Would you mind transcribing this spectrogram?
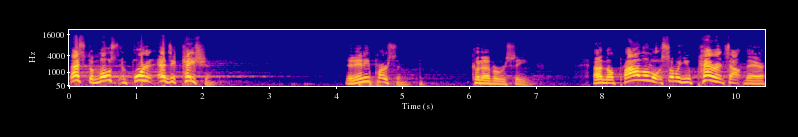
that's the most important education that any person could ever receive. And the problem with some of you parents out there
